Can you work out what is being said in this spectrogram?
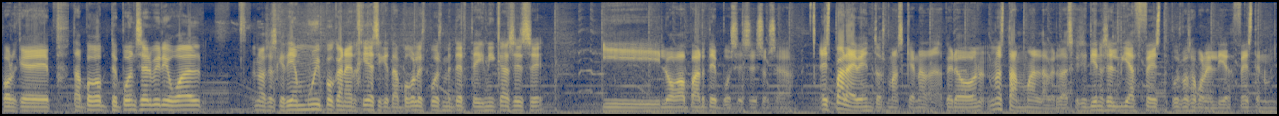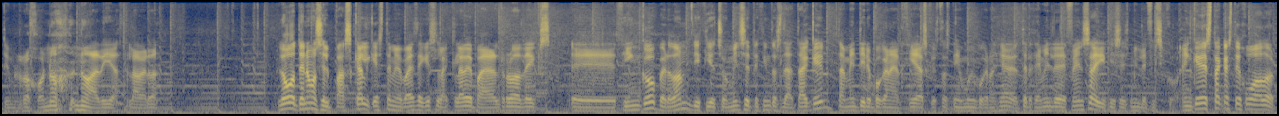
Porque tampoco te pueden servir igual... No sé, es que tienen muy poca energía, así que tampoco les puedes meter técnicas ese. Y luego aparte, pues es eso, o sea, es para eventos más que nada. Pero no, es tan mal, la verdad. Es que si tienes el Díaz Fest, pues vas a poner el Díaz Fest en un team rojo, no, no a Díaz, la verdad. Luego tenemos el Pascal, que este me parece que es la clave para el Rodex 5, eh, perdón, 18.700 de ataque, también tiene poca energía, es que estos tienen muy poca energía, de 13.000 de defensa y 16.000 de físico. ¿En qué destaca este jugador?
